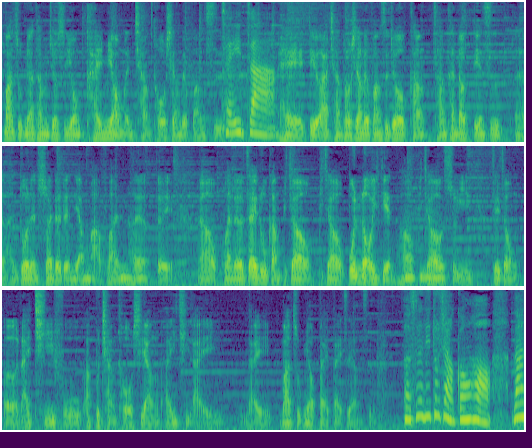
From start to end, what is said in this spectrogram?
妈祖庙，他们就是用开庙门抢头香的方式。吹炸嘿，对啊，抢头香的方式就常常看到电视，呃，很多人摔得人仰马翻，还有、嗯、对。然后反而在鹿港比较比较温柔一点哈，比较属于这种呃来祈福啊，不抢头香啊，一起来来妈祖庙拜拜这样子。老师，你都讲讲哈，咱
